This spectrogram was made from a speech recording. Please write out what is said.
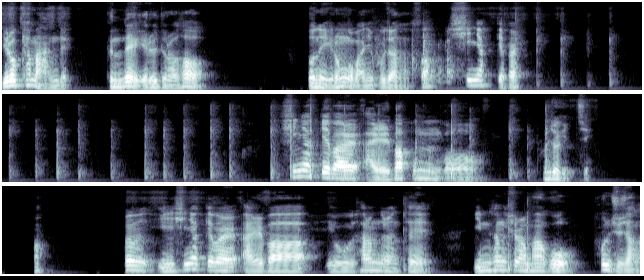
이렇게 하면 안 돼. 근데 예를 들어서 너네 이런 거 많이 보지 않았어? 신약 개발? 신약 개발 알바 뽑는 거 본 적 있지? 그러면 이 신약 개발 알바 요 사람들한테 임상 실험하고 돈 주잖아.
